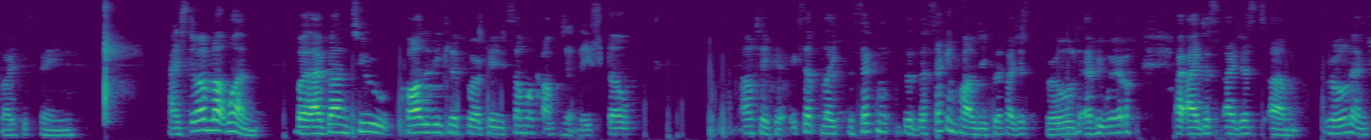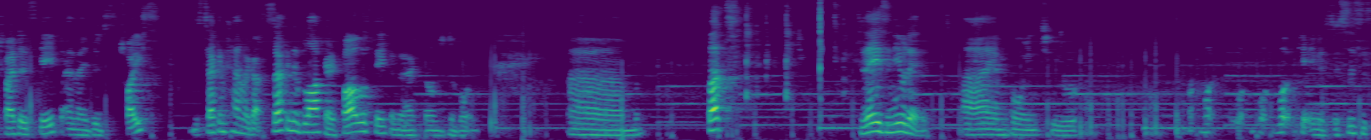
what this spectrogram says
Life is pain. I still have not won, but I've gotten two quality clips where I played somewhat competently, so I'll take it. Except like the second the, the second quality clip I just rolled everywhere. I, I just I just um rolled and tried to escape and I did twice. The second time I got stuck in a block, I followed safe and then I fell into the void. Um but today's a new day. I am going to what what, what, what game is this? This is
